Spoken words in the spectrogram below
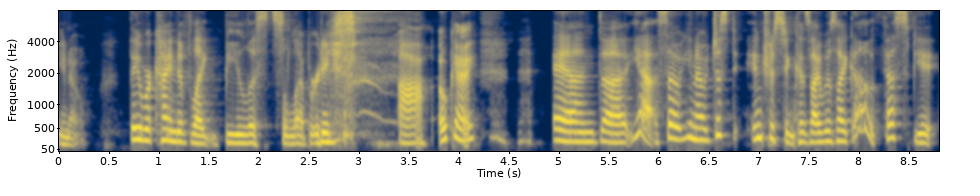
you know, they were kind of like B list celebrities. ah, okay. and uh, yeah, so, you know, just interesting because I was like, oh, Thespiae,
